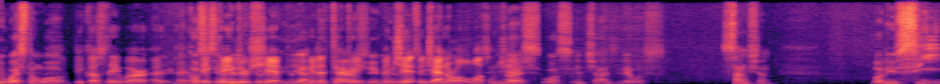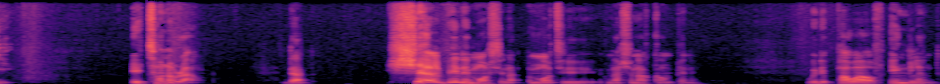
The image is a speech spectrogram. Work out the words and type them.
the Western world. because they were a, a it's a military- dictatorship, yeah, military, dictatorship, a, ge- military. general was in charge. Yes, was in charge. There was sanction, but you see a turnaround that Shell, being a multina- multinational company, with the power of England,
